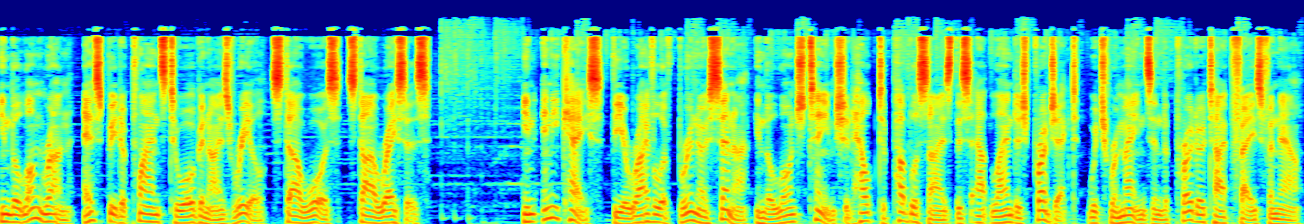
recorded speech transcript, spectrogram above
In the long run, Airspeeder plans to organize real Star Wars style races. In any case, the arrival of Bruno Senna in the launch team should help to publicize this outlandish project, which remains in the prototype phase for now.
